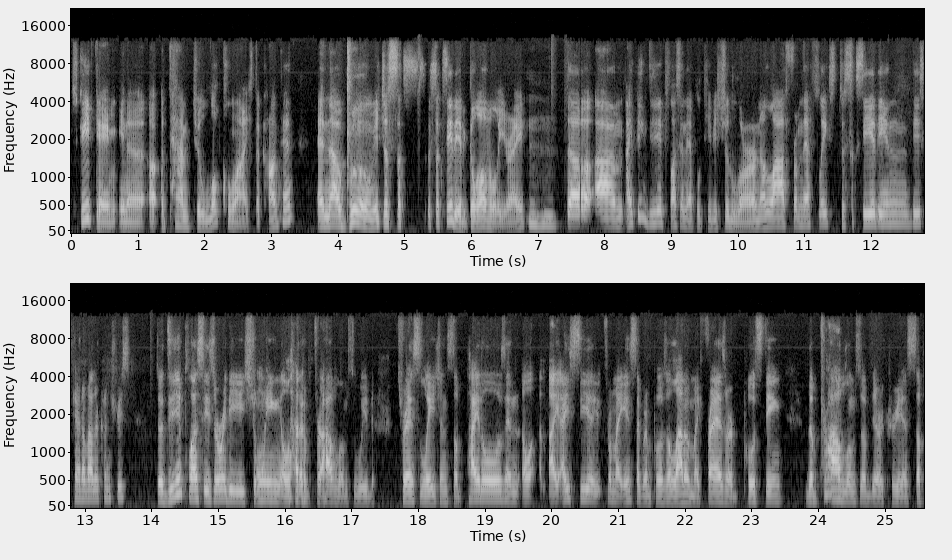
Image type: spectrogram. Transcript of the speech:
Squid Game in an attempt to localize the content and now boom it just su- succeeded globally right? Mm-hmm. so um, i think disney plus and apple tv should learn a lot from netflix to succeed in these kind of other countries. So disney plus is already showing a lot of problems with translation subtitles. And I, I see it from my instagram post a lot of my friends are posting the problems of their korean sub,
